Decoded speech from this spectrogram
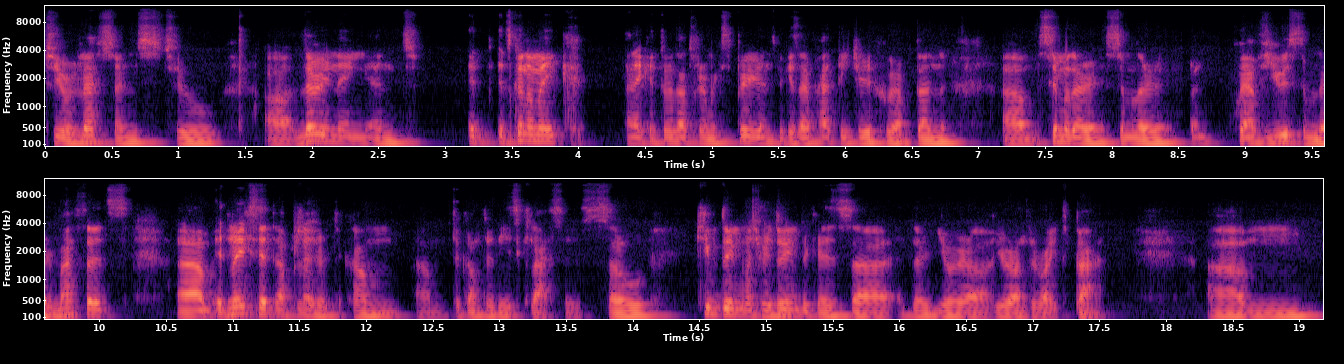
to your lessons, to uh, learning, and it, it's going to make and I can tell that from experience because I've had teachers who have done um, similar, similar, who have used similar methods. Um, it makes it a pleasure to come um, to come to these classes. So keep doing what you're doing because uh, you're uh, you're on the right path. Um,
